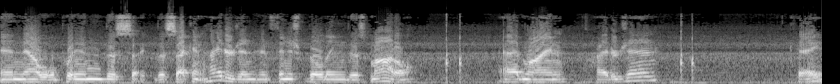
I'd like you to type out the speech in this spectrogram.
And now we'll put in the, sec the second hydrogen and finish building this model. Add line hydrogen, Okay,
